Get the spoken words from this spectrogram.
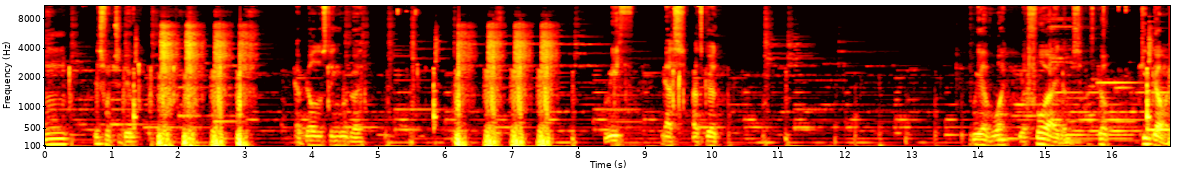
Mm, this one you do. Yeah, build this thing, we're good. Wreath. Yes, that's good. We have one, we have four items. Let's go. Keep going.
